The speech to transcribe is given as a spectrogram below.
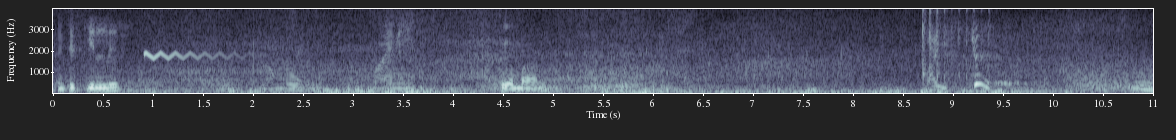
ถึงจะกินลึก ลองดู ไม้นี้เผื่อมันไปจุ๊บอืม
